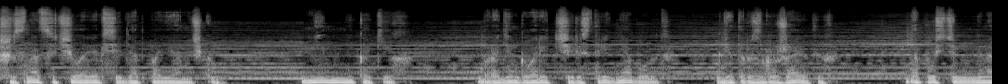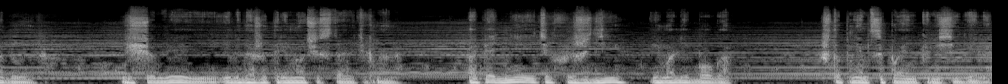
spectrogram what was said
16 человек сидят по ямочкам. Мин никаких. Бородин говорит, через три дня будут. Где-то разгружают их. Допустим, не надуют. Еще две или даже три ночи ставить их надо. А пять дней этих жди и моли Бога, чтоб немцы паиньками сидели.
